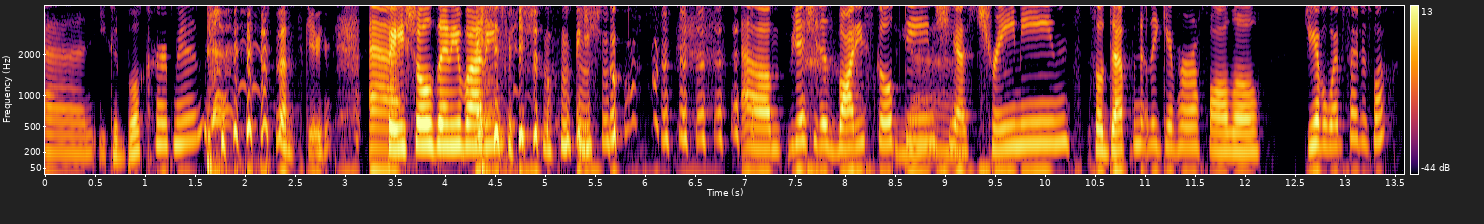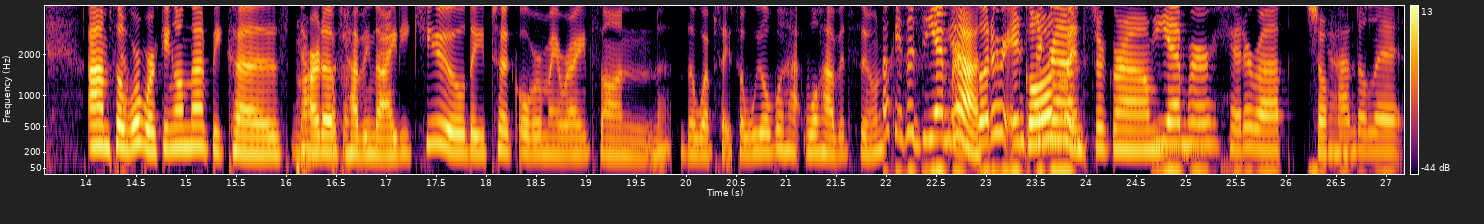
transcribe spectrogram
and you could book her, man. I'm just kidding. And Facials, anybody? facials. facials. um, yeah, she does body sculpting. She has trainings, so definitely give her a follow. Do you have a website as well? Um, so we're working on that because part of okay. having the IDQ, they took over my rights on the website. So we'll ha- we'll have it soon. Okay, so DM her. Yeah, Go to her Instagram. Go on Instagram. DM her. Hit her up. She'll Yeah. handle it.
